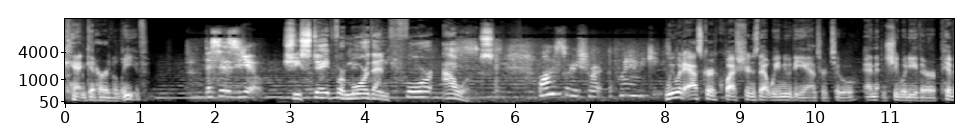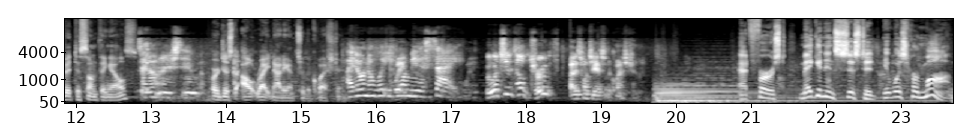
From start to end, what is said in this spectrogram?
can't get her to leave. This is you. She stayed for more than four hours. Long story short, the point I'm making We would ask her questions that we knew the answer to, and then she would either pivot to something else I don't understand. What, or just outright not answer the question. I don't know what you want me to say. We want you to tell the truth. I just want you to answer the question. At first, Megan insisted it was her mom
